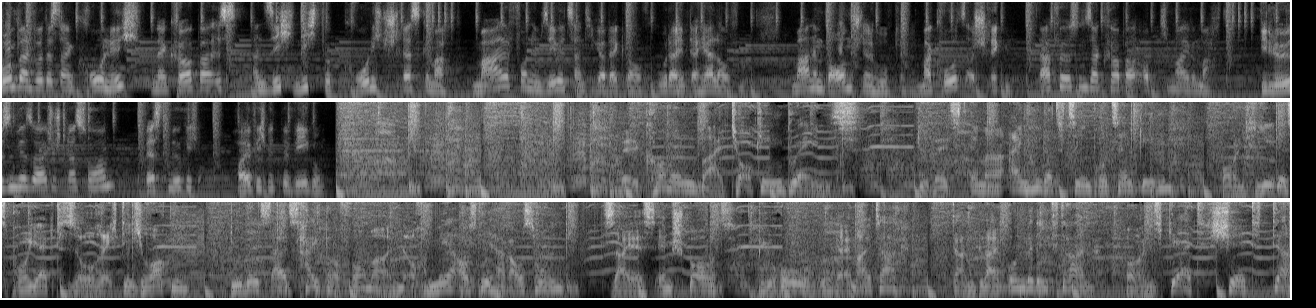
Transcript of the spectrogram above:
Irgendwann wird es dann chronisch und dein Körper ist an sich nicht für chronischen Stress gemacht. Mal von einem Säbelzahntiger weglaufen oder hinterherlaufen. Mal einen Baum schnell hochklettern. Mal kurz erschrecken. Dafür ist unser Körper optimal gemacht. Wie lösen wir solche Stressoren? Bestmöglich häufig mit Bewegung. Willkommen bei Talking Brains. Du willst immer 110% geben und jedes Projekt so richtig rocken? Du willst als High-Performer noch mehr aus dir herausholen? Sei es im Sport, Büro oder im Alltag? Dann bleib unbedingt dran und get shit done.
